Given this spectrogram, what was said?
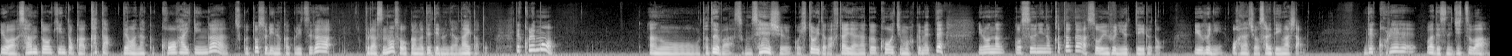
要は三頭筋とか肩ではなく広背筋がつくと3の確率がプラスの相関が出てるんではないかと。でこれもあのー例えばその選手こう1人とか2人ではなくコーチも含めていろんなこう数人の方がそういうふうに言っているというふうにお話をされていました。でこれはですね実は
